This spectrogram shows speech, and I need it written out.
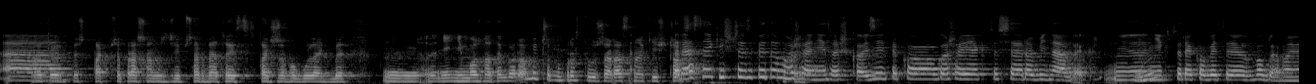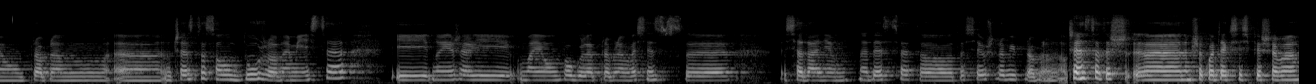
E, Ale to jest też tak, przepraszam, że przerwę, to jest tak, że w ogóle jakby mm, nie, nie można tego robić, czy po prostu, że raz na jakiś czas? Raz na jakiś czas wiadomo, Okej. że nie zaszkodzi, tylko gorzej jak to się robi nawyk. Mhm. Niektóre kobiety w ogóle mają problem, e, często są dużo na mieście i no jeżeli mają w ogóle problem właśnie z e, siadaniem na desce, to, to się już robi problem. No. Często też e, na przykład jak się śpieszymy,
